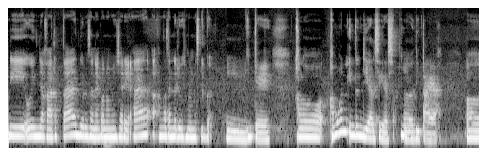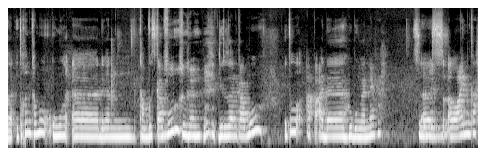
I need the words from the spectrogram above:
di UIN Jakarta jurusan Ekonomi Syariah angkatan 2019 juga. Hmm, oke. Okay. Kalau kamu kan intern GRC ya, yeah. uh, Dita ya. Uh, itu kan kamu uh, dengan kampus kamu, jurusan kamu itu apa ada hubungannya kah? Uh, align kah?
